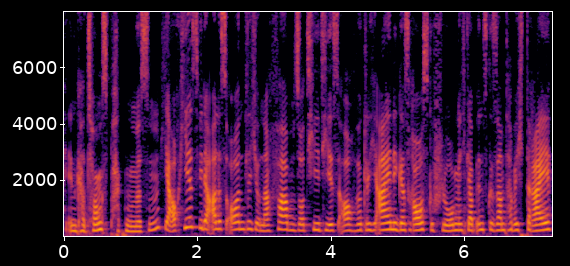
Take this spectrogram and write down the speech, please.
in Kartons packen müssen. Ja, auch hier ist wieder alles ordentlich und nach Farben sortiert. Hier ist auch wirklich einiges rausgeflogen. Ich glaube, insgesamt habe ich drei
